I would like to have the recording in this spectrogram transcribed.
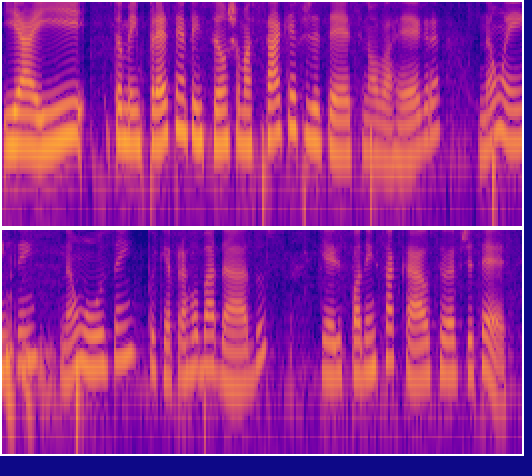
E aí também prestem atenção, chama Saque FGTS Nova Regra. Não entrem, não usem, porque é para roubar dados. E aí eles podem sacar o seu FGTS.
